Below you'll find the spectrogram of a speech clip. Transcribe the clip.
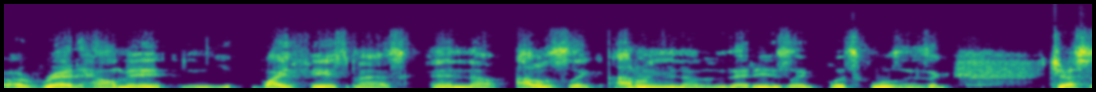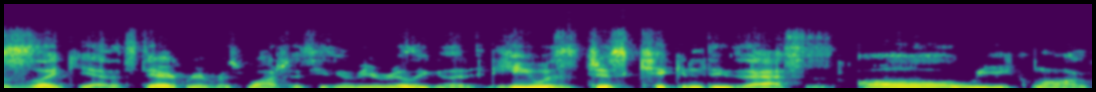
a red helmet and white face mask, and uh, I was like, I don't even know who that is. Like, what school is that? Like, Justice is like, yeah, that's Derek Rivers. Watch this; he's gonna be really good. And he was just kicking dudes' asses all week long.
